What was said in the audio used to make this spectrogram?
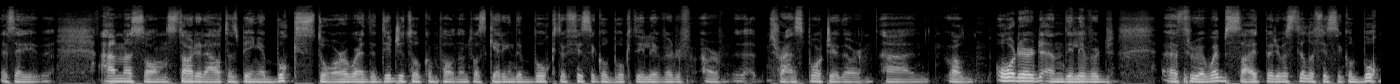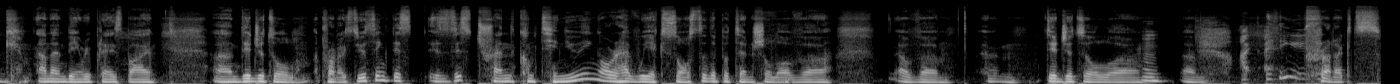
let's say, Amazon started out as being a bookstore where the digital component was getting the book, the physical book delivered or uh, transported or, uh, well, ordered and delivered uh, through a website, but it was still a physical book and then being replaced by uh, digital products. Do you think this is this trend continuing, or have we exhausted the potential of uh, of um, um, digital uh, Mm. um, I, I think products,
